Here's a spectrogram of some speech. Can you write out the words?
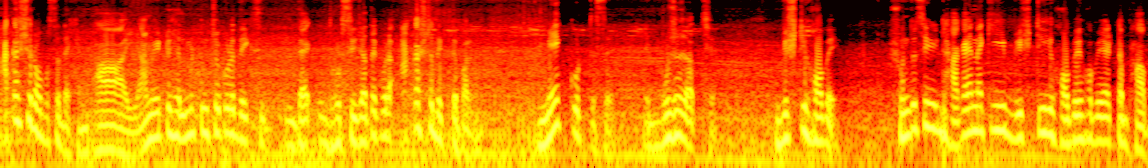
আকাশের অবস্থা দেখেন ভাই, আমি একটু হেলমেট উঁচু করে দেখছি দেখ- ধরছি যাতে করে আকাশটা দেখতে পারেন। মেঘ করতেছে, বোঝা যাচ্ছে। বৃষ্টি হবে। শুনতেছি ঢাকায় নাকি বৃষ্টি হবে হবে একটা ভাব।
